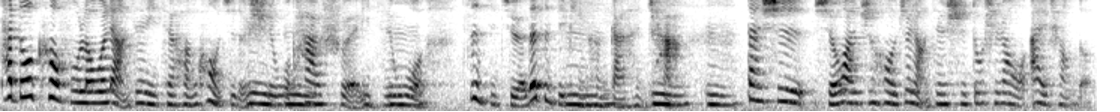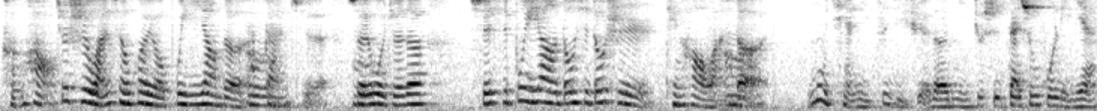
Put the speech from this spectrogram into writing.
他都克服了我两件以前很恐惧的事，我怕水，以及我自己觉得自己平衡感很差。嗯，但是学完之后，这两件事都是让我爱上的，很好，就是完全会有不一样的感觉。所以我觉得学习不一样的东西都是挺好玩的。目前你自己觉得你就是在生活里面，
